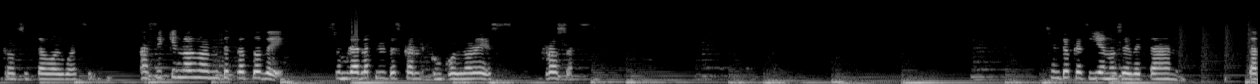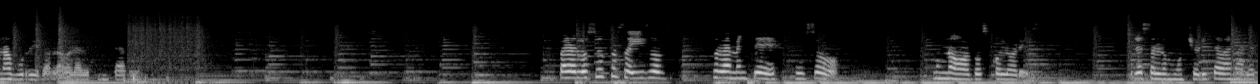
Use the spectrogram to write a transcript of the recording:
rosita o algo así. Así que normalmente trato de sombrear la piel de Scarlett con colores rosas. Siento que así ya no se ve tan, tan aburrido a la hora de pintarlo. Para los ojos ahí solamente uso uno o dos colores. Tres a lo mucho, ahorita van a ver.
